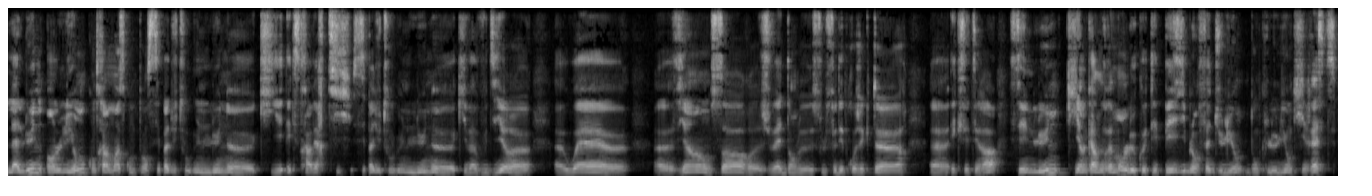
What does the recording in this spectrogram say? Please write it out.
La lune en lion, contrairement à ce qu'on pense, c'est pas du tout une lune euh, qui est extravertie. C'est pas du tout une lune euh, qui va vous dire euh, ouais, viens, on sort, je vais être dans le, sous le feu des projecteurs, etc. C'est une lune qui incarne vraiment le côté paisible en fait du lion. Donc le lion qui reste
